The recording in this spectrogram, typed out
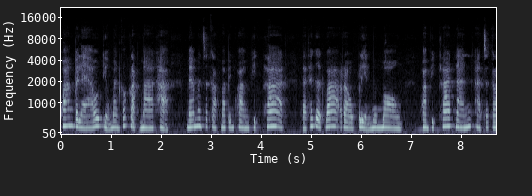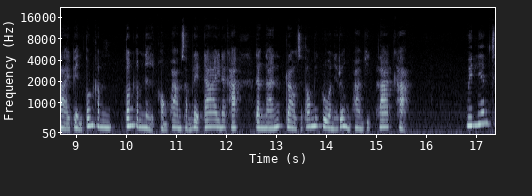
คว้างไปแล้ว เดี๋ยวมันก็กลับมาค่ะ แม้มันจะกลับมาเป็นความผิดพลาด แต่ถ้าเกิดว่าเราเปลี่ยนมุมมอง ความผิดพลาดนั้นอาจจะกลายเป็นต้นกำ ต้นกำเนิดของความสำเร็จได้นะคะ ดังนั้นเราจะต้องไม่กลัวในเรื่องของความผิดพลาดค่ะ วิลเลียมเจ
